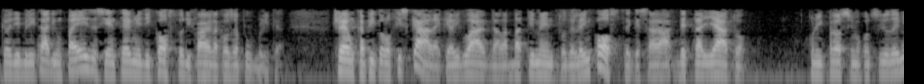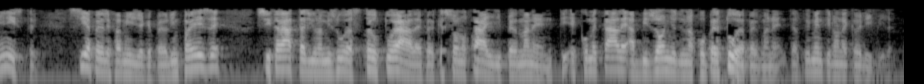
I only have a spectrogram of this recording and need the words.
credibilità di un Paese, sia in termini di costo di fare la cosa pubblica. C'è un capitolo fiscale che riguarda l'abbattimento delle imposte, che sarà dettagliato con il prossimo Consiglio dei Ministri, sia per le famiglie che per le imprese, si tratta di una misura strutturale perché sono tagli permanenti e come tale ha bisogno di una copertura permanente, altrimenti non è credibile.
